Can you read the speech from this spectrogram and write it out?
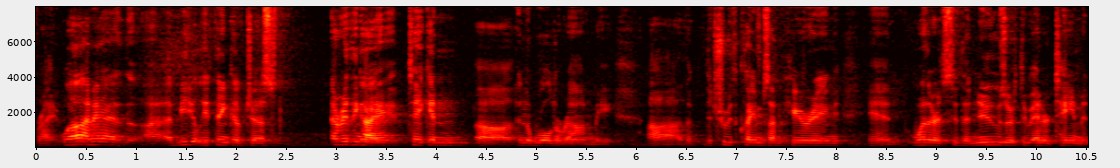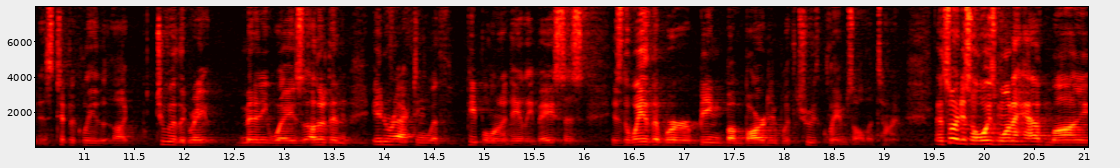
Right. Well, I mean, I, I immediately think of just everything I take in uh, in the world around me. Uh, the, the truth claims I'm hearing, and whether it's through the news or through entertainment, is typically like two of the great many ways, other than interacting with people on a daily basis, is the way that we're being bombarded with truth claims all the time. And so I just always want to have my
